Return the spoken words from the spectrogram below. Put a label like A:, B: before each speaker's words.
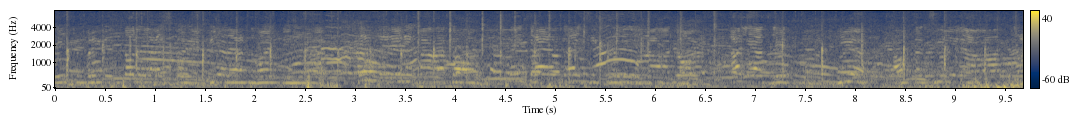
A: Athleten bringen tolle Leistungen. Wir werden heute hier im Training-Marathon, im 33-Training-Marathon, alle Athleten hier auf der Ziellinie erwarten.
